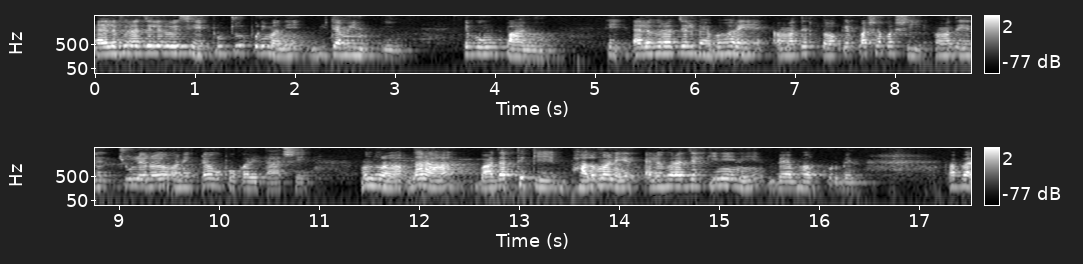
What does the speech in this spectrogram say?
অ্যালোভেরা জেলে রয়েছে প্রচুর পরিমাণে ভিটামিন ই এবং পানি। এই অ্যালোভেরা জেল ব্যবহারে আমাদের ত্বকের পাশাপাশি আমাদের চুলেরও অনেকটা উপকারিতা আসে। বন্ধুরা, আপনারা বাজার থেকে ভালো মানের অ্যালোভেরা জেল কিনে এনে ব্যবহার করবেন। আবার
